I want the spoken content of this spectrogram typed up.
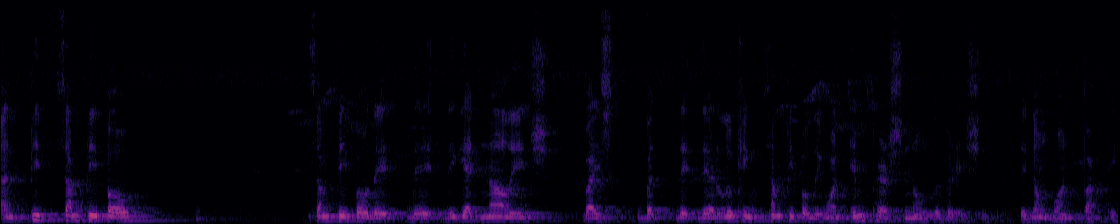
And pe some people some people they, they, they get knowledge by but they, they're looking some people they want impersonal liberation they don't want bhakti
